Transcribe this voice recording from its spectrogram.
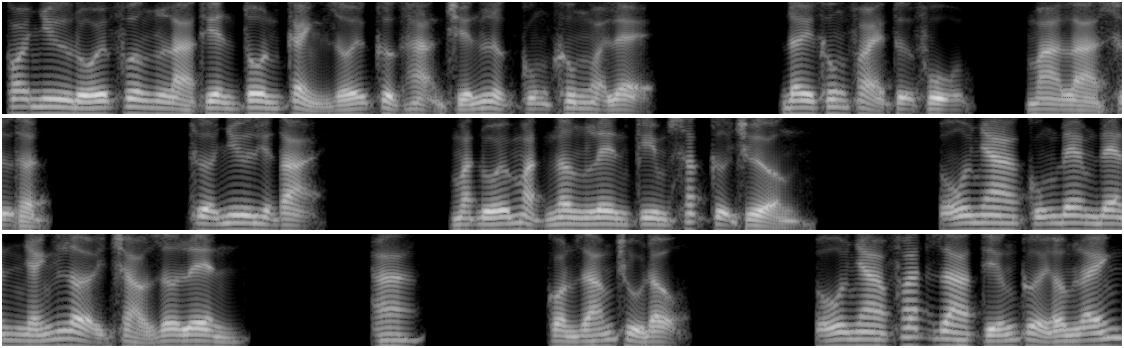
Coi như đối phương là thiên tôn cảnh giới cực hạn chiến lực cũng không ngoại lệ. Đây không phải tự phụ, mà là sự thật. Tựa như hiện tại, mặt đối mặt nâng lên kim sắc cự trưởng. Ô nha cũng đem đen nhánh lợi chảo dơ lên. a còn dám chủ động. Ô nha phát ra tiếng cười âm lãnh.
